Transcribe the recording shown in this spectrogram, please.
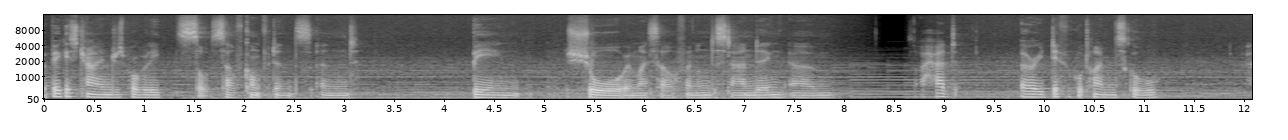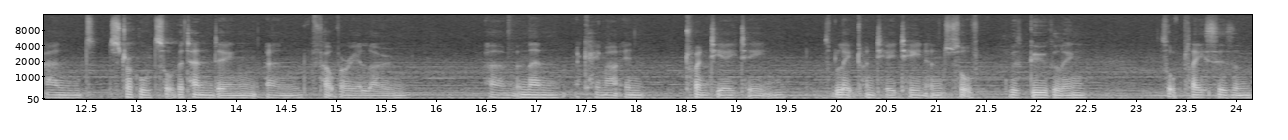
biggest challenge was probably sort of self-confidence and being sure in myself and understanding. Um, I had a very difficult time in school and struggled sort of attending and felt very alone. Um, and then I came out in 2018, sort of late 2018, and sort of was Googling sort of places and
